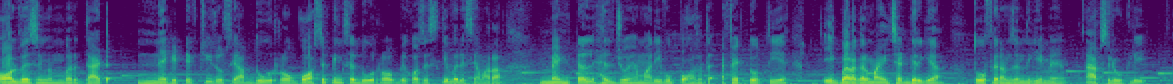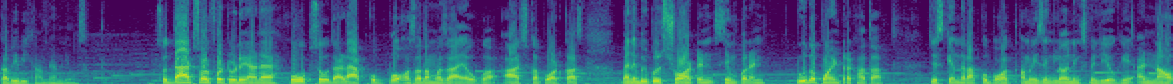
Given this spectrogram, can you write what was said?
always remember that negative चीज़ों से आप दूर रहो गॉसिपिंग से दूर रहो बिकॉज़ इसकी वजह से हमारा मेंटल हेल्थ जो है हमारी, वो बहुत ज़्यादा इफ़ेक्ट होती है। एक बार अगर माइंडसेट गिर गया तो फिर हम ज़िंदगी में एब्सोल्युटली कभी भी कामयाब नहीं हो सकते। So that's all for today and I hope so that आपको बहुत ज़्यादा मज़ा आया होगा आज का पॉडकास्ट मैंने बिल्कुल short and simple and to the point रखा था। जिसके अंदर आपको बहुत अमेजिंग लर्निंग्स मिली होगी। And now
